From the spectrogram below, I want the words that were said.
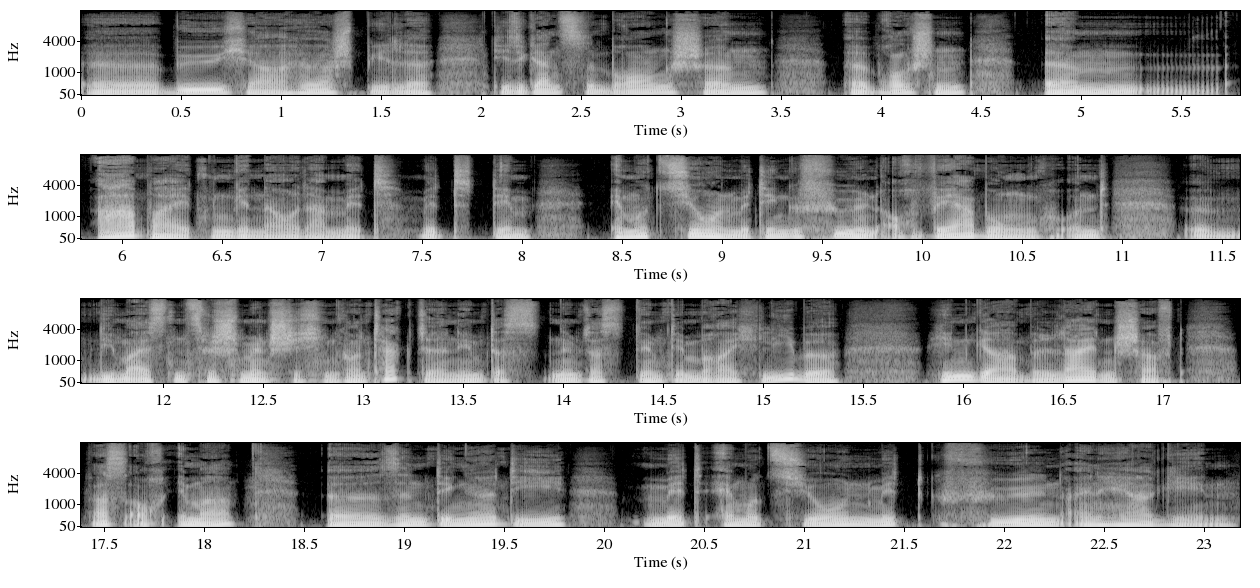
äh, Bücher, Hörspiele, diese ganzen Branchen, äh, Branchen ähm, arbeiten genau damit, mit dem Emotionen, mit den Gefühlen, auch Werbung und äh, die meisten zwischenmenschlichen Kontakte, nimmt das, nimmt das, nimmt den Bereich Liebe, Hingabe, Leidenschaft, was auch immer, äh, sind Dinge, die mit Emotionen, mit Gefühlen einhergehen.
